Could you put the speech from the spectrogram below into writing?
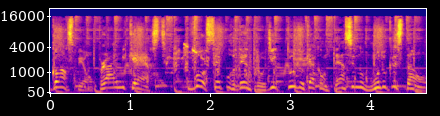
Gospel Primecast. Você por dentro de tudo que acontece no mundo cristão.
